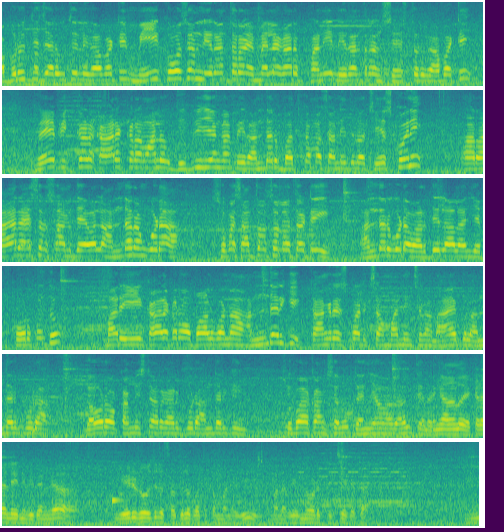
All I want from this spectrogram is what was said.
అభివృద్ధి జరుగుతుంది కాబట్టి మీకోసం నిరంతరం ఎమ్మెల్యే గారు పని నిరంతరం చేస్తారు కాబట్టి రేపు ఇక్కడ కార్యక్రమాలు దిగ్విజయంగా మీరు అందరూ బతుకమ్మ సన్నిధిలో చేసుకొని ఆ రాయరాజేశ్వర స్వామి దేవాలయం అందరం కూడా సుఖ సంతోషాలతోటి అందరూ కూడా వర్ధిల్లాలని చెప్పి కోరుకుంటూ మరి ఈ కార్యక్రమం పాల్గొన్న అందరికీ కాంగ్రెస్ పార్టీకి సంబంధించిన నాయకులు అందరికీ కూడా గౌరవ కమిషనర్ గారికి కూడా అందరికీ శుభాకాంక్షలు ధన్యవాదాలు తెలంగాణలో ఎక్కడా లేని విధంగా ఏడు రోజుల సద్దుల బతుకమ్మ అనేది మన వేములవాడ ప్రత్యేకత. ఈ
